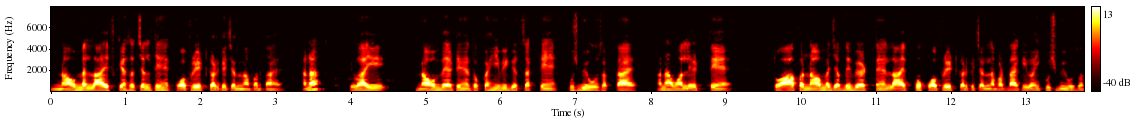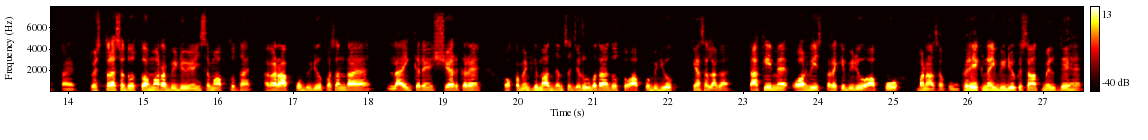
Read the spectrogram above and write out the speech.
नाव में लाइफ कैसे चलते हैं, कॉपरेट करके चलना पड़ता है है ना? कि भाई नाव में बैठे हैं तो कहीं भी गिर सकते हैं, कुछ भी हो सकता है है ना? वहाँ लेटते हैं तो आप नाव में जब भी बैठते हैं लाइफ को कॉपरेट करके चलना पड़ता है कि भाई कुछ भी हो सकता है। तो इस तरह से दोस्तों, हमारा वीडियो यहीं समाप्त होता है। अगर आपको वीडियो पसंद आया है लाइक करें शेयर करें और कमेंट के माध्यम से ज़रूर बताएँ दोस्तों, आपको वीडियो कैसा लगा है, ताकि मैं और भी इस तरह की वीडियो आपको बना सकूँ। फिर एक नई वीडियो के साथ मिलते हैं।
